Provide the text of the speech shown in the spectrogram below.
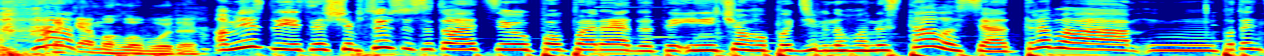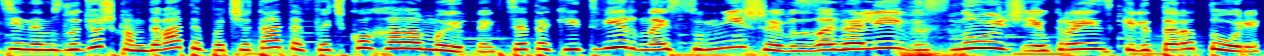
Таке могло бути. А мені здається, щоб цю всю ситуацію попередити і нічого подібного не сталося, треба м, потенційним злодюжкам давати почитати Федько Халамитник. Це такий твір найсумніший взагалі в існуючій українській літературі.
